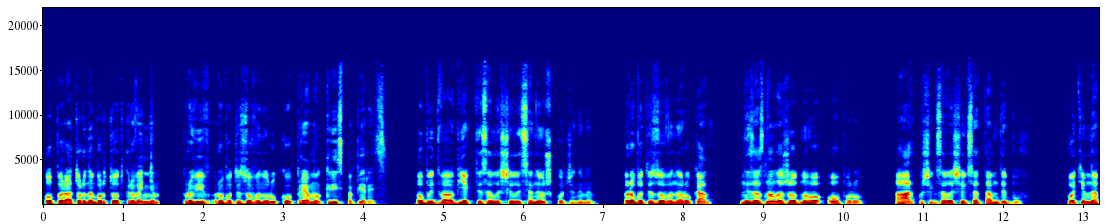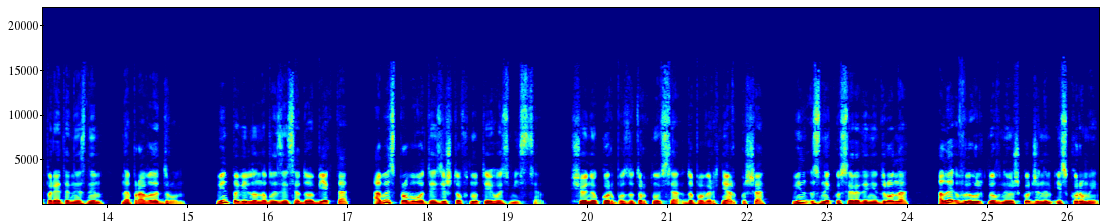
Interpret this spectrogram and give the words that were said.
Оператор на борту откровення провів роботизовану руку прямо крізь папірець. Обидва об'єкти залишилися неушкодженими. Роботизована рука не зазнала жодного опору, а аркушик залишився там, де був. Потім на перетини з ним направили дрон. Він повільно наблизився до об'єкта, аби спробувати зіштовхнути його з місця. Щойно корпус доторкнувся до поверхні аркуша, він зник у середині дрона, але вигулькнув неушкодженим із корми,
